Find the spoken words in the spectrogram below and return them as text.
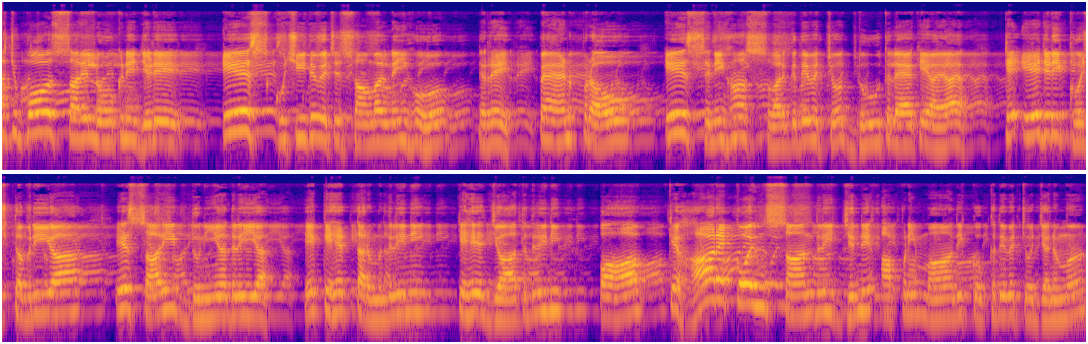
ਅੱਜ ਬਹੁਤ ਸਾਰੇ ਲੋਕ ਨੇ ਜਿਹੜੇ ਇਸ ਖੁਸ਼ੀ ਦੇ ਵਿੱਚ ਸ਼ਾਮਲ ਨਹੀਂ ਹੋ ਰਹੇ। ਭੈਣ ਭਰਾਓ ਇਹ ਸਨੇਹਾ ਸਵਰਗ ਦੇ ਵਿੱਚੋਂ ਦੂਤ ਲੈ ਕੇ ਆਇਆ ਕਿ ਇਹ ਜਿਹੜੀ ਖੁਸ਼ਖਬਰੀ ਆ, ਇਹ ਸਾਰੀ ਦੁਨੀਆ ਦੇ ਲਈ ਆ। ਇਹ ਕਿਸੇ ਧਰਮ ਦੇ ਲਈ ਨਹੀਂ, ਕਿਸੇ ਜਾਤ ਦੇ ਲਈ ਨਹੀਂ। ਭਾਵ ਕਿ ਹਰ ਇੱਕ ਇਨਸਾਨ ਦੇ ਲਈ ਜਿਨੇ ਆਪਣੀ ਮਾਂ ਦੀ ਕੁੱਖ ਦੇ ਵਿੱਚੋਂ ਜਨਮ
